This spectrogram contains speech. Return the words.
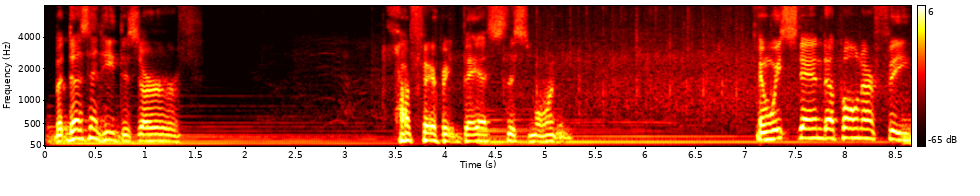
But doesn't he deserve our very best this morning? Can we stand up on our feet?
